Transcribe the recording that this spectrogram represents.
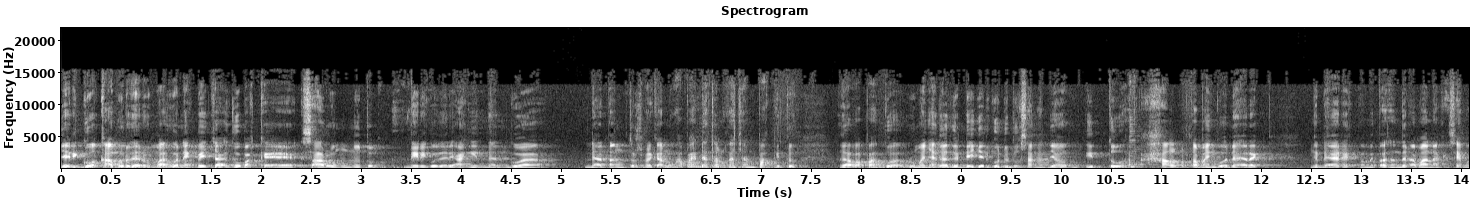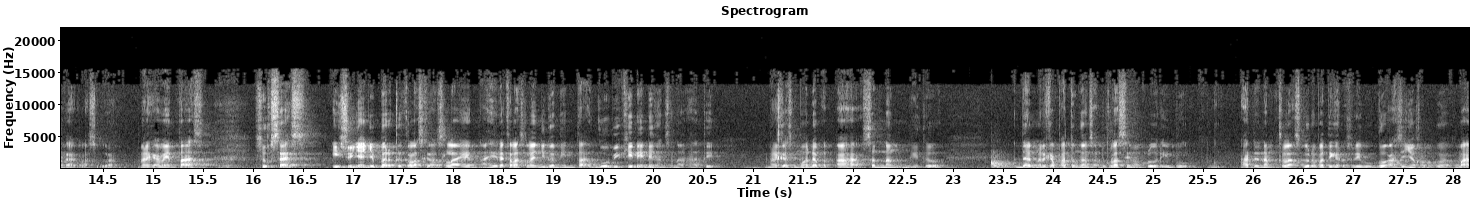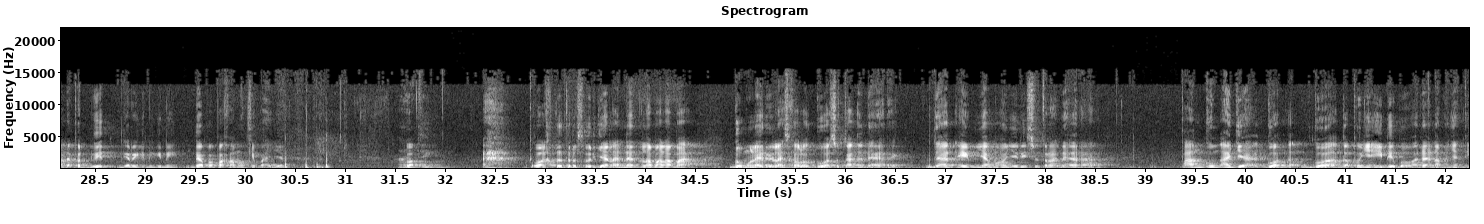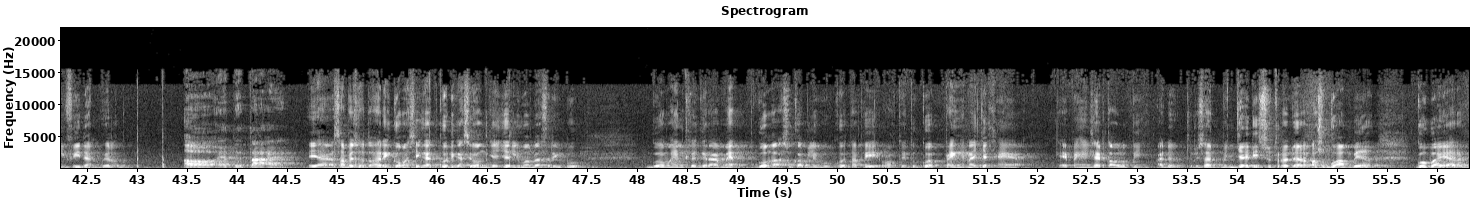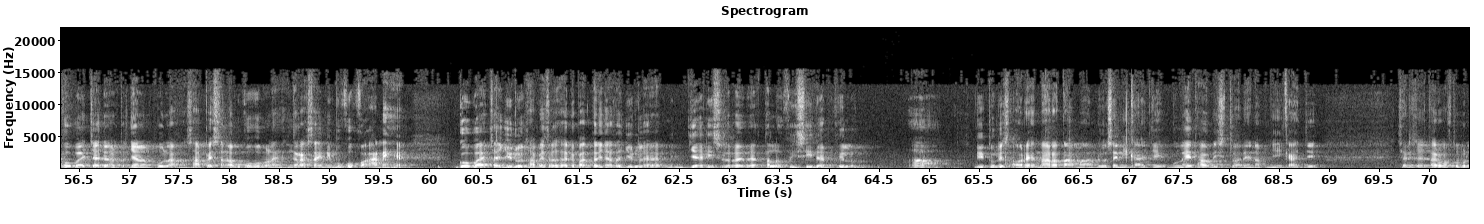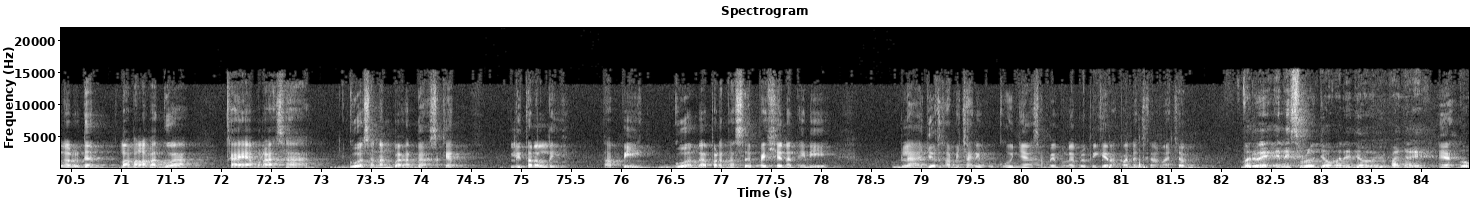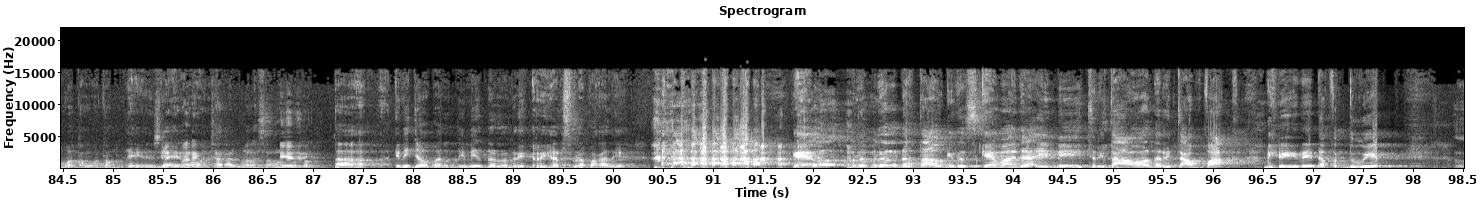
jadi gua kabur dari rumah gue naik beca gue pakai sarung nutup diri gue dari angin dan gua datang. Terus mereka lu ngapain datang? Lu ke campak gitu. Nggak apa-apa gue rumahnya gak gede jadi gue duduk sangat jauh. Itu hal pertama yang gue direct ngedirect pementasan drama anak SMA ke kelas gue mereka mentas sukses isunya nyebar ke kelas-kelas lain. Akhirnya kelas lain juga minta gue bikinin dengan senang hati. Mereka semua dapat A seneng gitu. Dan mereka patungan satu kelas lima puluh ribu. Ada enam kelas gue dapat tiga ribu. Gue kasih nyokap gue mah dapat duit gara gini gini nggak apa-apa kamu keep aja. Anjing. waktu terus berjalan dan lama-lama gue mulai realize kalau gue suka ngedirect dan aimnya mau jadi sutradara panggung aja. Gue nggak gua nggak punya ide bahwa ada namanya TV dan film. Oh, at the time. ya sampai suatu hari gue masih ingat gue dikasih uang jajan lima belas ribu. Gue main ke Gramet. Gue nggak suka beli buku tapi waktu itu gue pengen aja kayak kayak pengen cari tahu lebih. Ada tulisan menjadi sutradara langsung gue ambil. Gue bayar gue baca dalam perjalanan pulang. Sampai setengah buku gue mulai ngerasa ini buku kok aneh ya. Gue baca judul sampai selesai depan ternyata judulnya adalah menjadi sutradara televisi dan film. Ah. ditulis oleh Naratama dosen IKJ mulai tahu di situ ada yang namanya IKJ cerita-cerita waktu berlalu dan lama-lama gue kayak merasa gue senang banget basket literally tapi gue nggak pernah se-passionate ini belajar sampai cari bukunya sampai mulai berpikir apa dan segala macam By the way, ini sebelum jawabannya jauh lebih panjang ya, Iya. gue motong-motong. Eh, ini gaya Mari. wawancara gue lah selalu Iya, motong. Eh, ini jawaban ini udah lo re- rehearse berapa kali ya? Kayak lo bener-bener udah tahu gitu skemanya ini cerita awal dari campak gini ini dapat duit.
